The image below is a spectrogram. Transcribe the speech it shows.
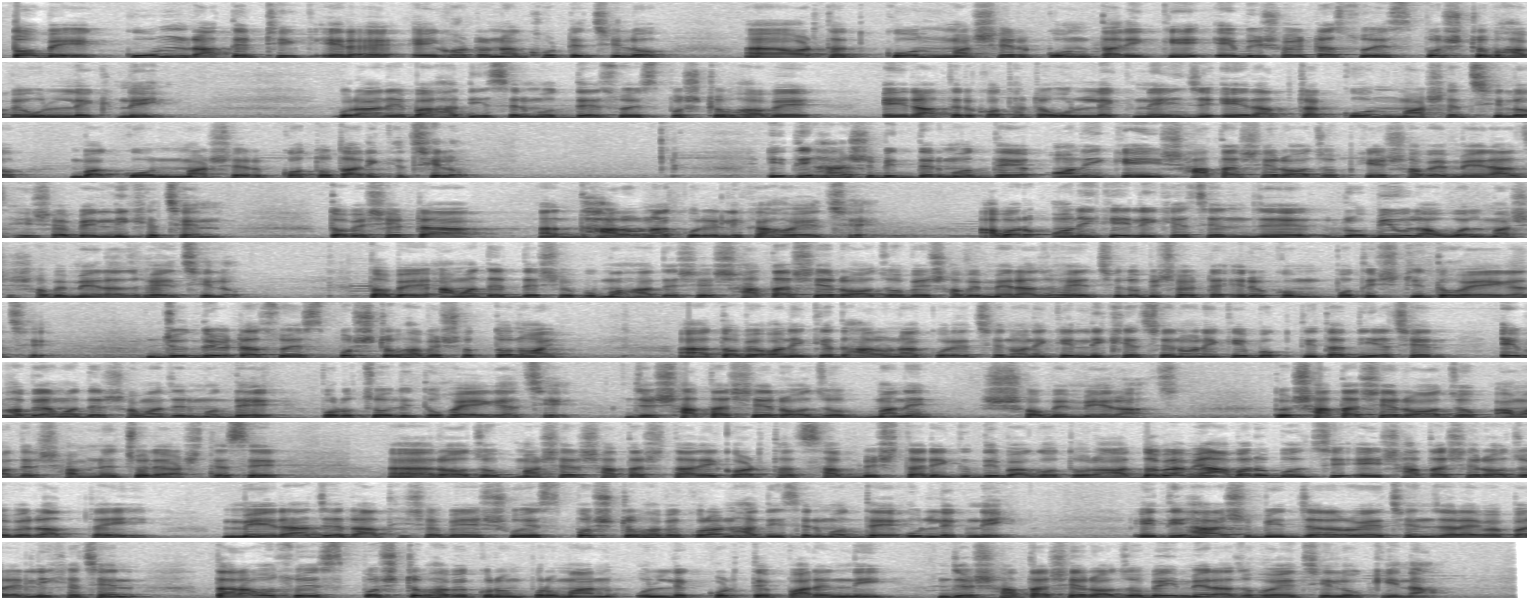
তবে কোন রাতে ঠিক এর এই ঘটনা ঘটেছিল অর্থাৎ কোন মাসের কোন তারিখে এ বিষয়টা সুস্পষ্টভাবে উল্লেখ নেই। কোরআনে বা হাদিসের মধ্যে সুস্পষ্টভাবে এই রাতের কথাটা উল্লেখ নেই যে এ রাতটা কোন মাসে ছিল বা কোন মাসের কত তারিখে ছিল। ইতিহাসবিদদের মধ্যে অনেকেই সাতাশে রজবকে সবে মেরাজ হিসেবে লিখেছেন, তবে সেটা ধারণা করে লেখা হয়েছে। আবার অনেকে লিখেছেন যে রবিউল আউয়াল মাসে সবে মেরাজ হয়েছিল। তবে আমাদের দেশে উপমহাদেশে সাতাশে রজবে সবে মেরাজ হয়েছিল। বিষয়টা এরকম প্রতিষ্ঠিত হয়ে গেছে। যদিও এটা সুস্পষ্টভাবে সত্য নয় তবে অনেকে ধারণা করেছেন, অনেকে লিখেছেন, অনেকে বক্তৃতা দিয়েছেন, এভাবে আমাদের সমাজের মধ্যে প্রচলিত হয়ে গেছে যে সাতাশে রজব মানে সবে মেরাজ। তো সাতাশে রজব আমাদের সামনে চলে আসতেছে রজব মাসের সাতাশ তারিখ অর্থাৎ ছাব্বিশ তারিখ দিবাগত রাত। তবে আমি আবারও বলছি, এই সাতাশে রজবের রাতটাই মেরাজের রাত হিসেবে সুস্পষ্টভাবে কোরআন হাদিসের মধ্যে উল্লেখ নেই। ইতিহাসবিদ যারা রয়েছেন, যারা এ ব্যাপারে লিখেছেন, তারাও সুস্পষ্টভাবে কোনো প্রমাণ উল্লেখ করতে পারেননি যে সাতাশে রজবেই মেরাজ হয়েছিল কি না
